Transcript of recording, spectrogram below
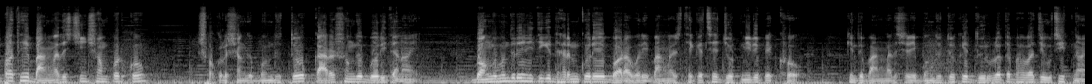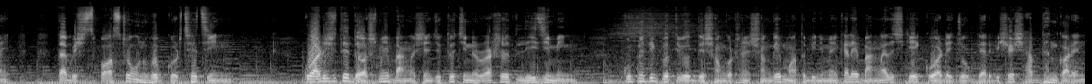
পথে বাংলাদেশ, চীন সম্পর্ক? সকলের সঙ্গে বন্ধুত্ব, কারোর সঙ্গে বরিতা নয়। বঙ্গবন্ধুর এই নীতিকে ধারণ করে বরাবরই বাংলাদেশ থেকেছে জোট নিরপেক্ষ। কিন্তু বাংলাদেশের এই বন্ধুত্বকে দুর্বলতা ভাবা যে উচিত নয়, তা বেশ স্পষ্ট অনুভব করছে চীন। কোয়াড দশ মে বাংলাদেশে নিযুক্ত চীনের রাষ্ট্রদূত লি জিমিং কূটনৈতিক প্রতিবেদকদের সংগঠনের সঙ্গে মত বিনিময়কালে বাংলাদেশকে কোয়াডে যোগ দেওয়ার বিষয়ে সাবধান করেন।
